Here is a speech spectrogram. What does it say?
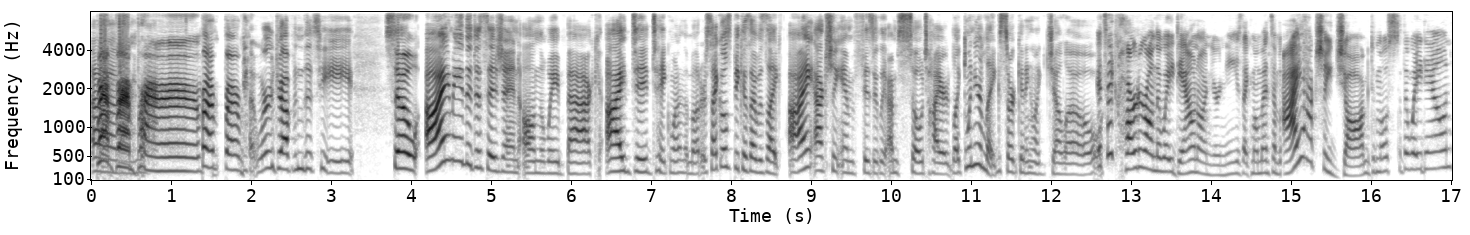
Um. We're dropping the tea. So I made the decision on the way back. I did take one of the motorcycles because I was like, I actually am physically, I'm so tired. Like when your legs start getting like jello. It's like harder on the way down on your knees, like momentum. I actually jogged most of the way down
